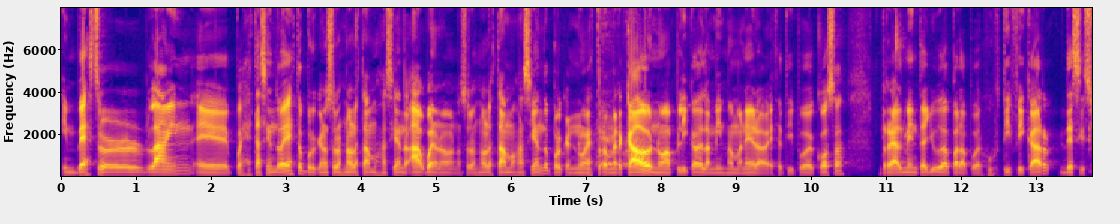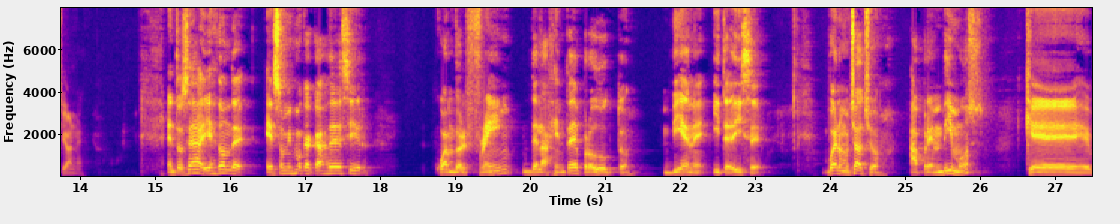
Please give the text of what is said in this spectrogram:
investor line, eh, pues está haciendo esto porque nosotros no lo estamos haciendo. Ah, bueno, no, nosotros no lo estamos haciendo porque nuestro mercado no aplica de la misma manera. Este tipo de cosas realmente ayuda para poder justificar decisiones. Entonces ahí es donde eso mismo que acabas de decir, cuando el frame de la gente de producto viene y te dice, bueno muchachos, aprendimos que,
